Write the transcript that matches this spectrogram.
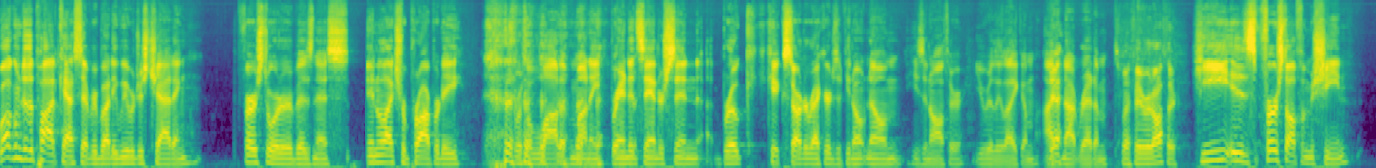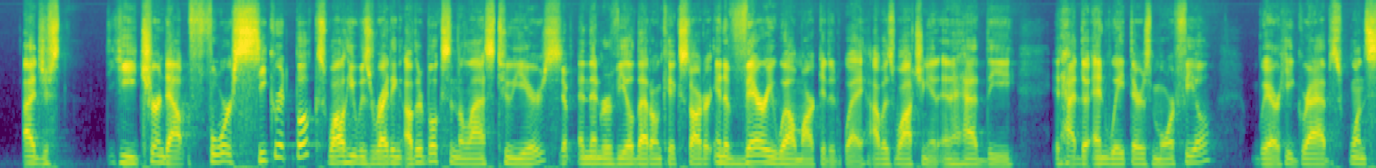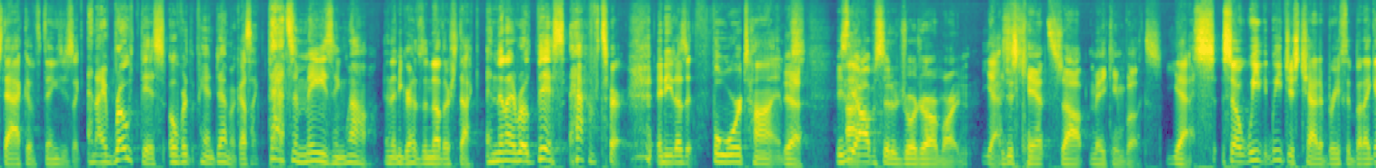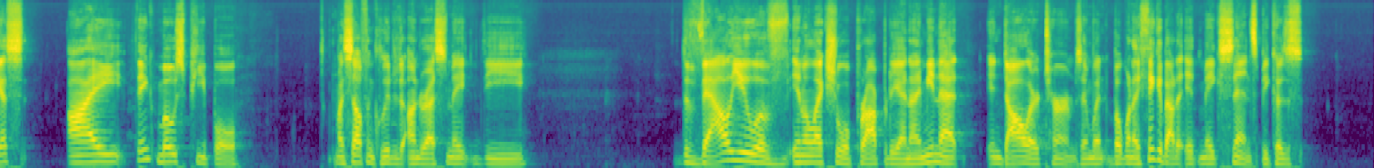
Welcome to the podcast, everybody. We were just chatting. First order of business intellectual property. It's worth a lot of money. Brandon Sanderson broke Kickstarter records. If you don't know him, he's an author. You really like him. I've Yeah. not read him. It's my favorite author. He is first off a machine. I just he churned out four secret books while he was writing other books in the last two years, Yep. and then revealed that on Kickstarter in a very well marketed way. I was watching it, and it had the it had the and wait, there's more feel. Where he grabs one stack of things, he's like, and I wrote this over the pandemic. I was like, that's amazing, wow. And then he grabs another stack, and then I wrote this after, and he does it four times. Yeah. He's the Uh, opposite of George R. R. Martin. yes. He just can't stop making books. Yes. So we we just chatted briefly, but I guess I think most people, myself included, underestimate the the value of intellectual property, and I mean that in dollar terms. And when but when I think about it, it makes sense because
